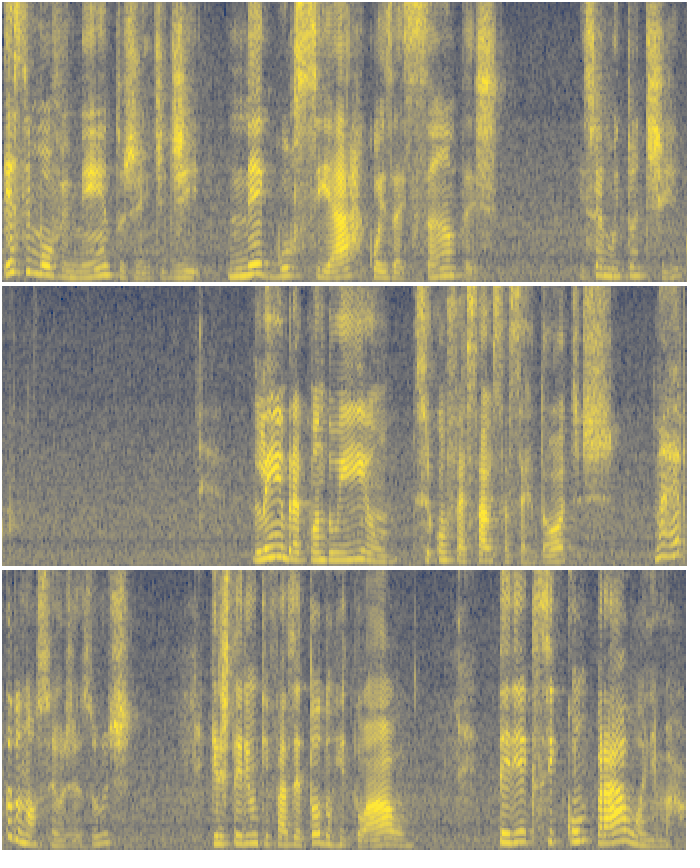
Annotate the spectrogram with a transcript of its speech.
esse movimento, gente, de negociar coisas santas, isso é muito antigo. Lembra quando iam se confessar os sacerdotes? Na época do nosso Senhor Jesus, que eles teriam que fazer todo um ritual, teria que se comprar o animal.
